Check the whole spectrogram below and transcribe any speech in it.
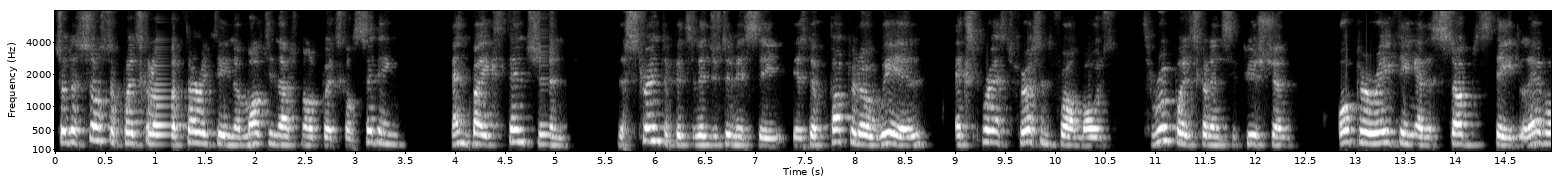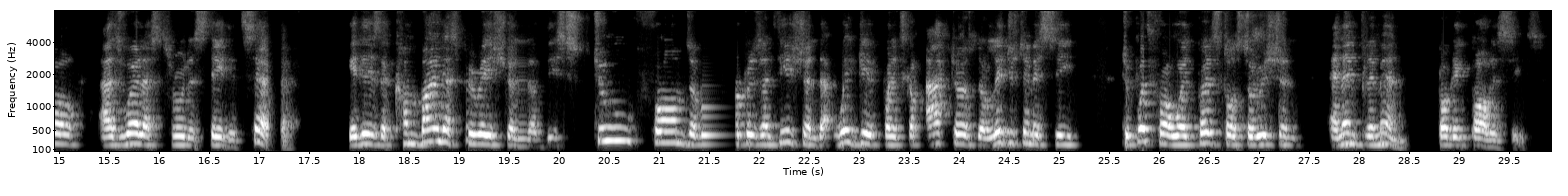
So the source of political authority in a multinational political setting, and by extension, the strength of its legitimacy is the popular will expressed first and foremost through political institutions operating at a sub-state level as well as through the state itself. It is a combined aspiration of these two forms of representation that will give political actors the legitimacy to put forward political solutions and implement public policies.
